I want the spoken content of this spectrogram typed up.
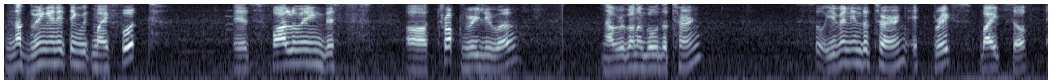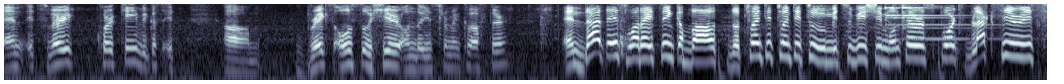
I'm not doing anything with my foot. It's following this uh, truck really well. Now we're gonna go the turn. So even in the turn, it brakes by itself and it's very quirky because it um, brakes also here on the instrument cluster. And that is what I think about the 2022 Mitsubishi Montero Sport Black Series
